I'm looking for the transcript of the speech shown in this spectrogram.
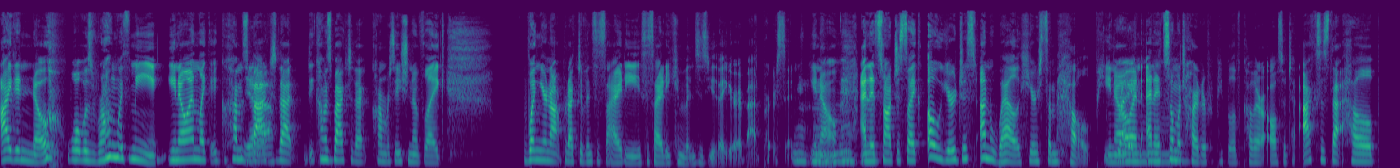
I didn't know what was wrong with me, you know, and like it comes Yeah. back to that it comes back to that conversation of like when you're not productive in society, society convinces you that you're a bad person, you know? Mhm. And it's not just like, oh, you're just unwell, here's some help, you know? Right. And and it's so much harder for people of color also to access that help.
